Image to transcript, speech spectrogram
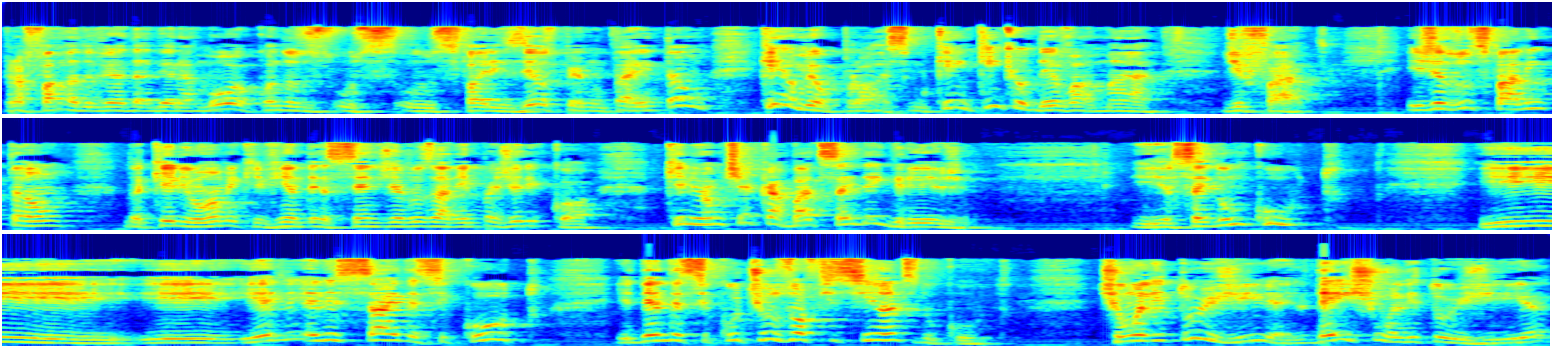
para falar do verdadeiro amor, quando os, os, os, fariseus perguntarem, então, quem é o meu próximo? Quem, quem que eu devo amar de fato? E Jesus fala então daquele homem que vinha descendo de Jerusalém para Jericó. Aquele homem tinha acabado de sair da igreja, ia sair de um culto. E, e, e ele, ele sai desse culto, e dentro desse culto tinha os oficiantes do culto. Tinha uma liturgia, ele deixa uma liturgia,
